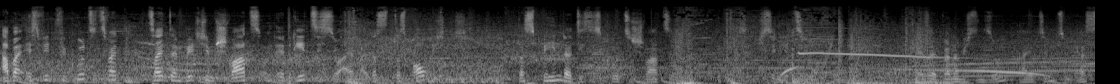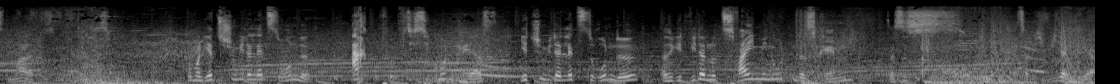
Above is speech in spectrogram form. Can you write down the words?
aber es wird für kurze Zeit dein Bildschirm schwarz und er dreht sich so einmal. Das, das brauche ich nicht. Das behindert dieses kurze Schwarze. Was ich denn jetzt hier noch? Ja, seit wann habe ich denn so ein Item? Zum ersten Mal. Das ist Guck mal, jetzt schon wieder letzte Runde. 58 Sekunden erst. Jetzt schon wieder letzte Runde. Also geht wieder nur zwei Minuten das Rennen. Das ist... Jetzt habe ich wieder hier...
